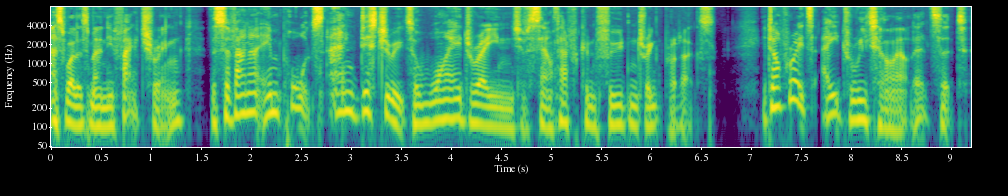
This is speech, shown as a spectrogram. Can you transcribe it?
As well as manufacturing, the Savannah imports and distributes a wide range of South African food and drink products. It operates eight retail outlets at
